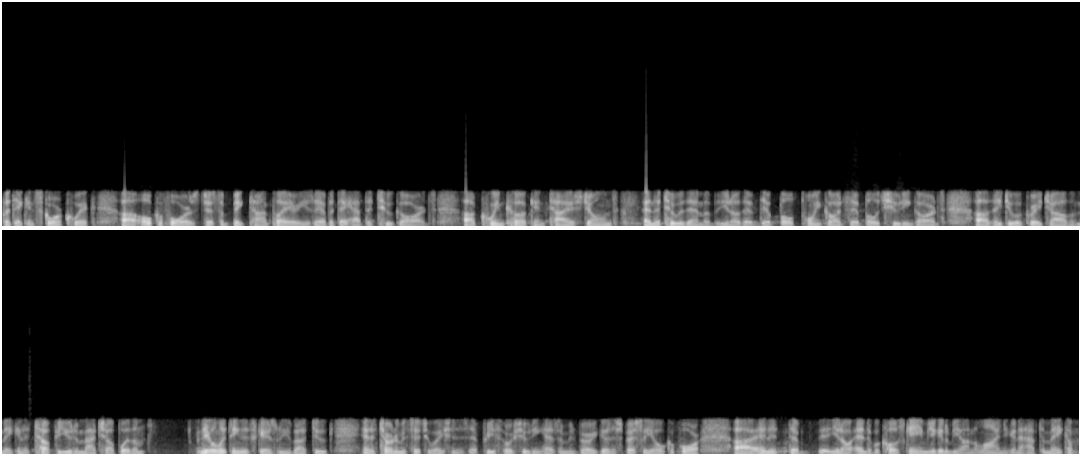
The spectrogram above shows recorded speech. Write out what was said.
but they can score quick. Uh, Okafor is just a big time player. He's there, but they have the two guards, uh, Quinn Cook and Tyus Jones, and the two of them, you know, they're they're both point guards. They're both shooting guards. Uh, they do a great job of making it tough for you to match up with them. The only thing that scares me about Duke in a tournament situation is that free throw shooting hasn't been very good, especially Okafor. Uh, and at the you know end of a close game, you're going to be on the line. You're going to have to make them,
